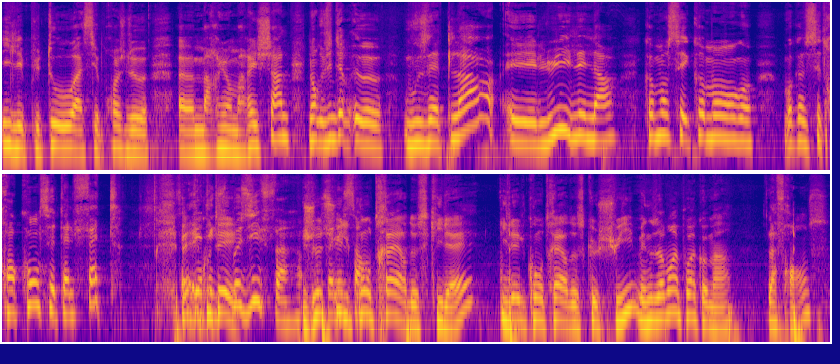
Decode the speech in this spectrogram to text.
il est plutôt assez proche de euh, Marion Maréchal. Donc, je veux dire, euh, vous êtes là et lui, il est là. Comment c'est, comment cette rencontre s'est-elle faite? C'est ben, écoutez, explosif. Je suis le contraire de ce qu'il est. Il est le contraire de ce que je suis, mais nous avons un point commun la France,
